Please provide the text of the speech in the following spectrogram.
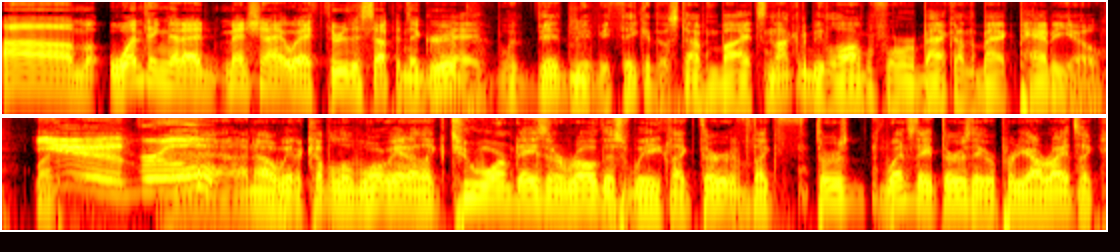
Um, one thing that I'd mentioned, I, I threw this up in the group. Hey, what did get me thinking though? Stopping by, it's not going to be long before we're back on the back patio. Like, yeah, bro. yeah, I know we had a couple of war- we had like two warm days in a row this week. Like thir- like Thursday, Wednesday, Thursday were pretty all right. It's like,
